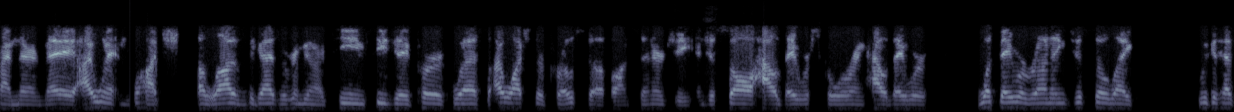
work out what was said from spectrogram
time there in May, I went and watched a lot of the guys were going to be on our team, CJ Perk, Wes. I watched their pro stuff on Synergy and just saw how they were scoring, how they were, what they were running, just so like we could have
